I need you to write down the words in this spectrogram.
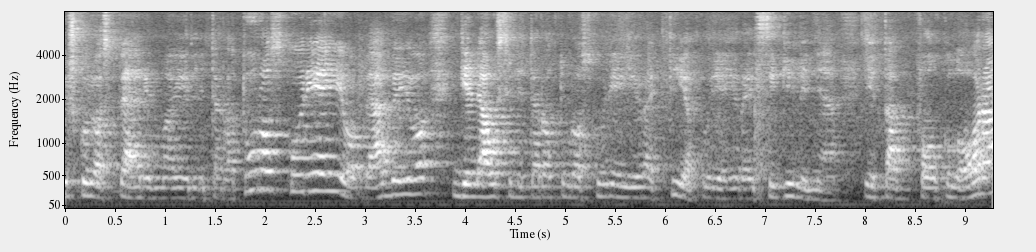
iš kurios perima ir literatūros kūrėjai, o be abejo, giliausi literatūros kūrėjai yra tie, kurie yra įsigilinę į tą folklorą,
